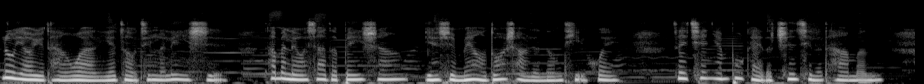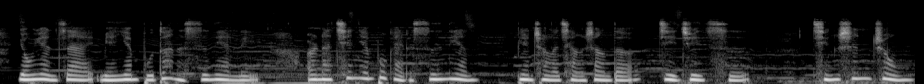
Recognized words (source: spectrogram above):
路遥与唐婉也走进了历史，他们留下的悲伤，也许没有多少人能体会。在千年不改的痴情的他们，永远在绵延不断的思念里，而那千年不改的思念。变成了墙上的几句词，情深重，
